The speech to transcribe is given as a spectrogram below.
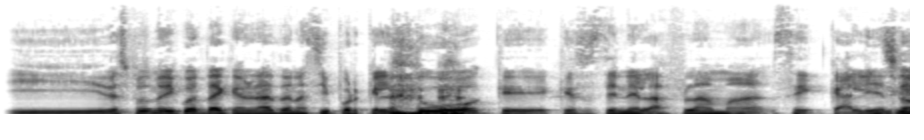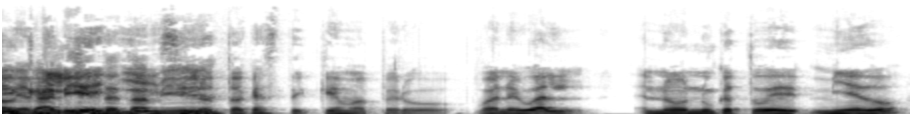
Y después me di cuenta de que no era tan así porque el tubo que, que sostiene la flama se calienta, Sí, obviamente, calienta y también. si lo tocas te quema, pero bueno, igual no, nunca tuve miedo.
